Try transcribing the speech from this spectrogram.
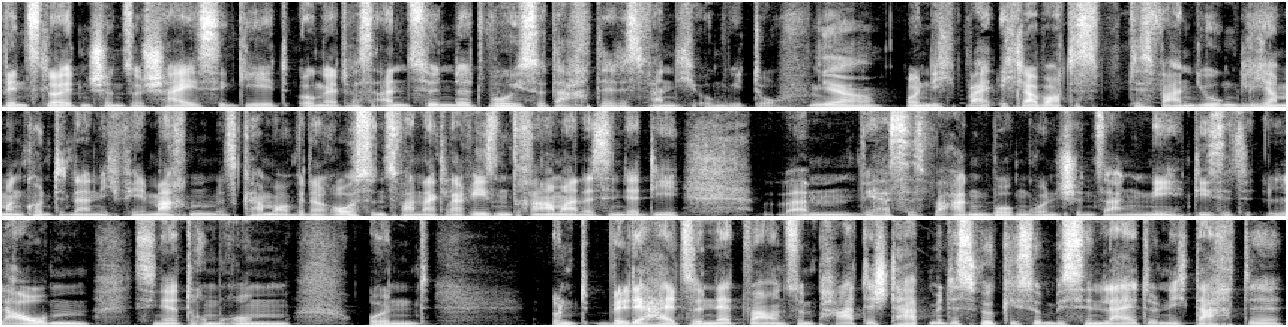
wenn es Leuten schon so scheiße geht, irgendetwas anzündet, wo ich so dachte, das fand ich irgendwie doof. ja. Und ich, ich glaube auch, das, das war ein Jugendlicher, man konnte da nicht viel machen. Es kam auch wieder raus und es war na klar Riesendrama. Das sind ja die, ähm, wie heißt das, Wagenburgen, wo schon sagen, nee, diese Lauben sind ja drumrum. Und, und weil der halt so nett war und sympathisch, tat mir das wirklich so ein bisschen leid und ich dachte,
